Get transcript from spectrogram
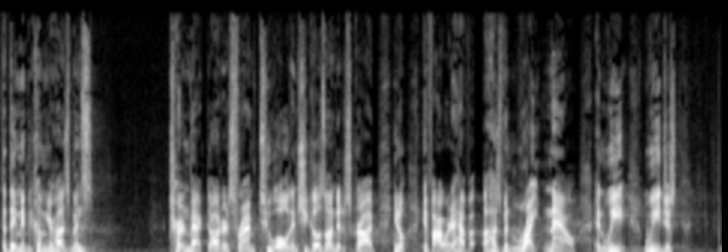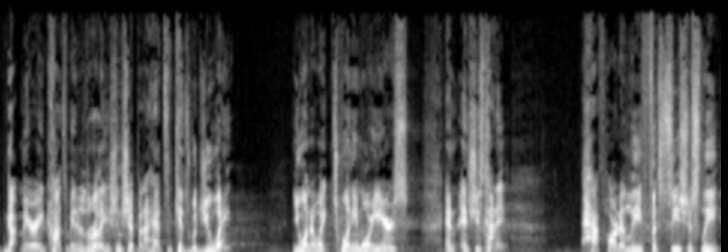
that they may become your husbands? Turn back, daughters, for I'm too old. And she goes on to describe, you know, if I were to have a, a husband right now and we, we just got married, consummated the relationship, and I had some kids, would you wait? You want to wait 20 more years? And, and she's kind of half heartedly, facetiously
